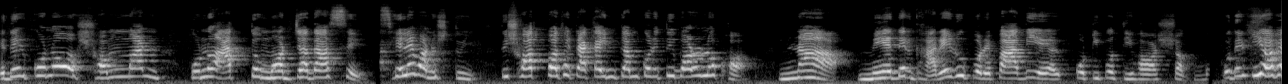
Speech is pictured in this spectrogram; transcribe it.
এদের কোনো সম্মান কোনো আত্মমর্যাদা আছে? ছেলে মানুষ তুই তুই সৎ পথে টাকা ইনকাম করে তুই বড় লোক হ। না মেয়েদের ঘাড়ের উপরে পা দিয়ে কোটিপতি হওয়ার শখ। ওদের কি হবে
